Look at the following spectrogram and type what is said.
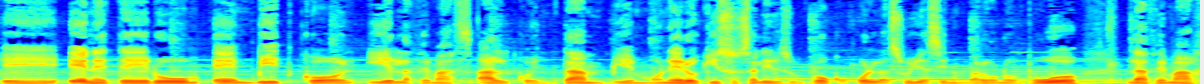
eh, en Ethereum, en Bitcoin y en las demás altcoins también. Monero quiso salirse un poco con la suya, sin embargo no pudo. Las demás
